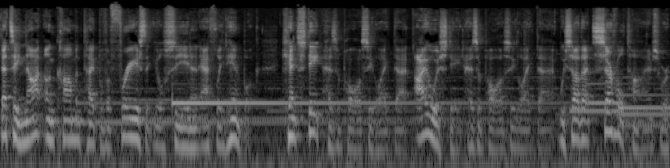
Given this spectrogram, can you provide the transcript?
That's a not uncommon type of a phrase that you'll see in an athlete handbook. Kent State has a policy like that. Iowa State has a policy like that. We saw that several times where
